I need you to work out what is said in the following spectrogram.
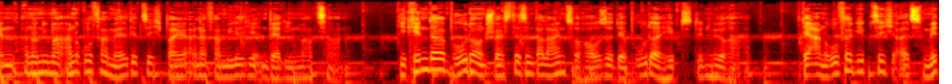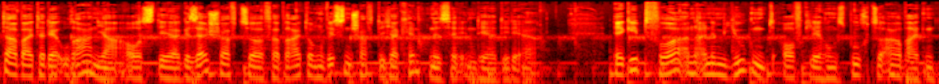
Ein anonymer Anrufer meldet sich bei einer Familie in Berlin-Marzahn. Die Kinder, Bruder und Schwester sind allein zu Hause, der Bruder hebt den Hörer ab. Der Anrufer gibt sich als Mitarbeiter der Urania aus, der Gesellschaft zur Verbreitung wissenschaftlicher Kenntnisse in der DDR. Er gibt vor, an einem Jugendaufklärungsbuch zu arbeiten.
